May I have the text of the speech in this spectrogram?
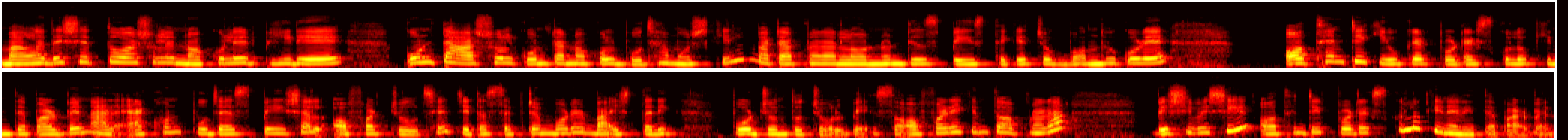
বাংলাদেশের তো আসলে নকলের ভিড়ে কোনটা আসল, কোনটা নকল বোঝা মুশকিল বাট আপনারা লন্ডন ডিলস পেজ থেকে চোখ বন্ধ করে অথেন্টিক ইউকের প্রোডাক্টসগুলো কিনতে পারবেন। আর এখন পূজায় স্পেশাল অফার চলছে, যেটা সেপ্টেম্বরের বাইশ তারিখ পর্যন্ত চলবে। সো অফারে কিন্তু আপনারা বেশি বেশি অথেন্টিক প্রোডাক্টসগুলো কিনে নিতে পারবেন।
